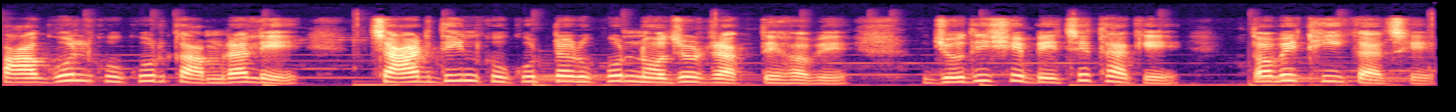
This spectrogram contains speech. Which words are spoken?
পাগল কুকুর কামড়ালে চার দিন কুকুরটার উপর নজর রাখতে হবে। যদি সে বেঁচে থাকে, তবে ঠিক আছে।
